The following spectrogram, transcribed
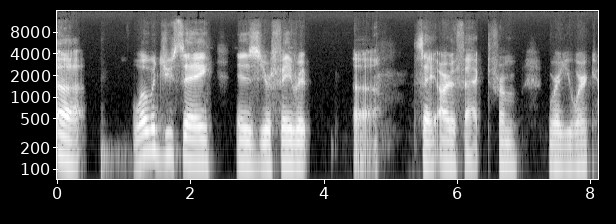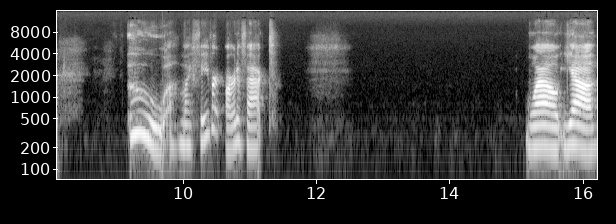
Uh, what would you say is your favorite, uh, say, artifact from where you work? Ooh, my favorite artifact. Wow. Yeah.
